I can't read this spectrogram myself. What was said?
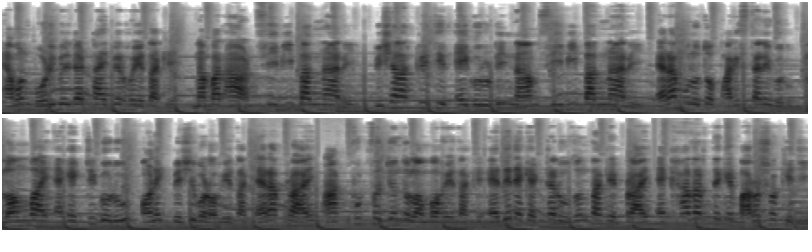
এমন বডি বিল্ডার টাইপের হয়ে থাকে। নাম্বার আট, সিবি বাগনারি। বিশাল আকৃতির এই গরুটির নাম সিবি বাগনারি। এরা মূলত পাকিস্তানি গরু। লম্বায় এক একটি গরু অনেক বেশি বড় হয়ে থাকে। এরা প্রায় আট ফুট পর্যন্ত লম্বা হয়ে থাকে। এদের এক একটার ওজন থাকে প্রায় এক হাজার থেকে বারোশো কেজি।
